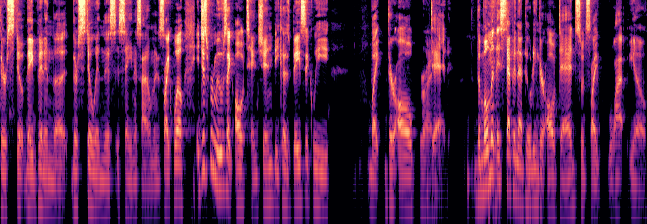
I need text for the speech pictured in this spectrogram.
they're still they've been in the they're still in this insane asylum. And it's like, well, it just removes like all tension because basically like they're all right. dead. The moment they step in that building, they're all dead. So it's like, why you know,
